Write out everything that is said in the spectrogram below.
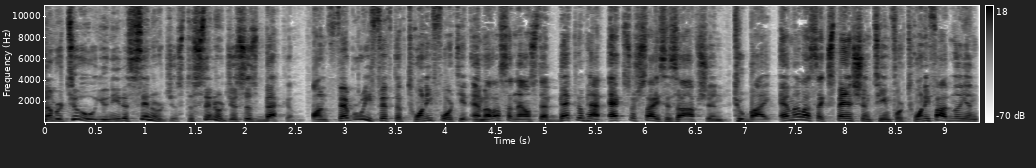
Number two, you need a synergist. The synergist is Beckham. On February 5th of 2014, MLS announced that Beckham had exercised his option to buy MLS expansion team for $25 million,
